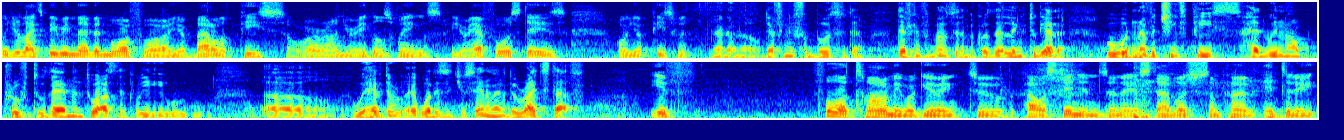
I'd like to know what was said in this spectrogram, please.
Would you like to be remembered more for your Battle of Peace or on your Eagle's Wings, your Air Force days, or your peace with? No, no, no. Definitely for both of them. Definitely for both of them because they're linked together. We wouldn't have achieved peace had we not proved to them and to us that we. we uh, we have the, what is it you say in America, the right stuff. If full autonomy we're giving to the Palestinians and they establish some kind of entity,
